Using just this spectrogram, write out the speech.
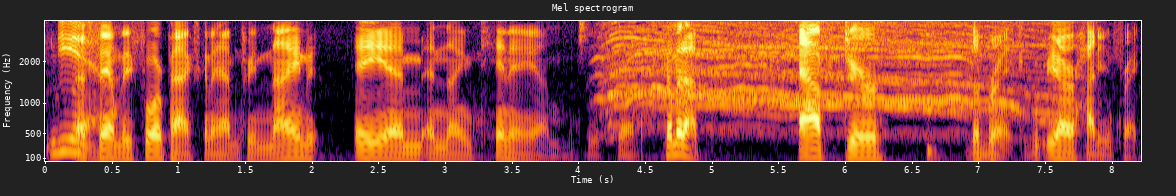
Yeah. That family four pack is going to happen between 9 a.m. and nine ten a.m., which is uh, coming up after the break. We are Heidi and Frank.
